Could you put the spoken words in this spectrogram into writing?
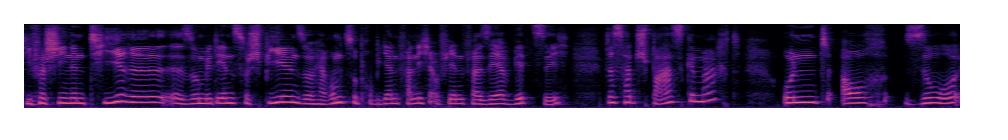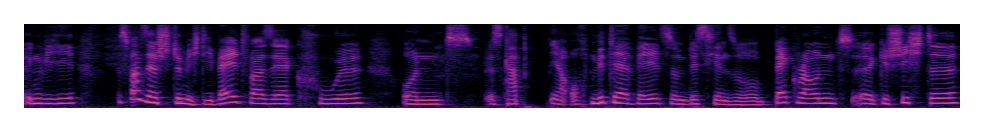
Die verschiedenen Tiere, äh, so mit denen zu spielen, so herumzuprobieren, fand ich auf jeden Fall sehr witzig. Das hat Spaß gemacht und auch so irgendwie, es war sehr stimmig. Die Welt war sehr cool und es gab ja auch mit der Welt so ein bisschen so Background-Geschichte.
